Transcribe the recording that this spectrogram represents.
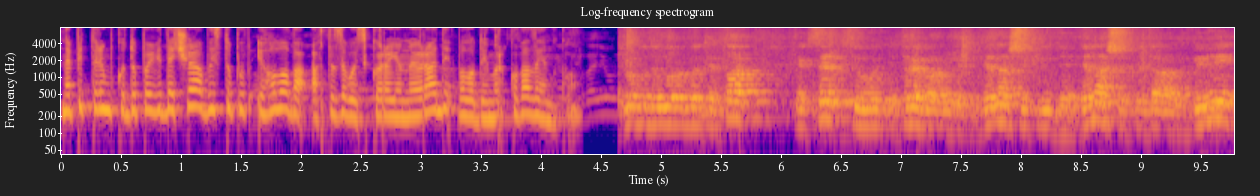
На підтримку доповідача виступив і голова Автозаводської районної ради Володимир Коваленко. Ми будемо робити так, як це сьогодні треба робити для наших людей, для наших ветеранів війни,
